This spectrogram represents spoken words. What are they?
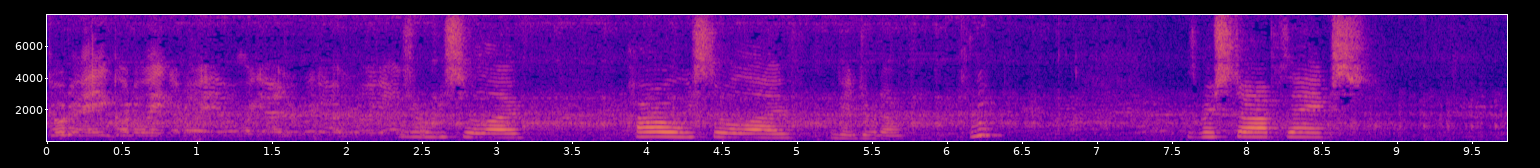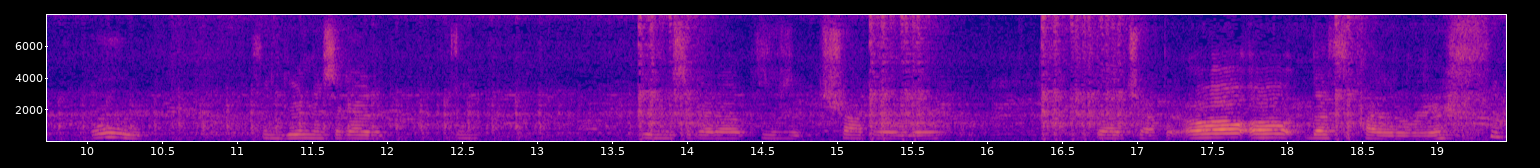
go to A, go to A, go to A. Oh my gosh, oh my gosh, oh my gosh. Are we still alive? How are we still alive? Okay, jump down. Whoop. Here's my stop, thanks. Oh, thank goodness I got it. Thank goodness I got out because there's a chopper over there. Bad chopper. Oh, oh, that's the pilot over there.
